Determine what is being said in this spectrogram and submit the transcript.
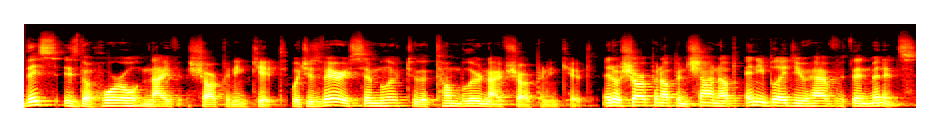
This is the Horl knife sharpening kit, which is very similar to the Tumbler knife sharpening kit. It'll sharpen up and shine up any blade you have within minutes.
